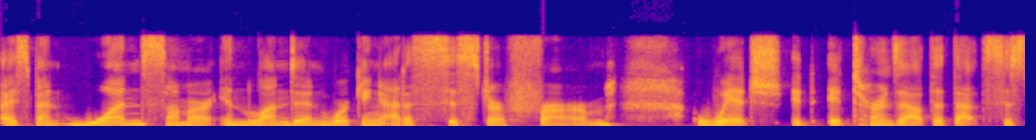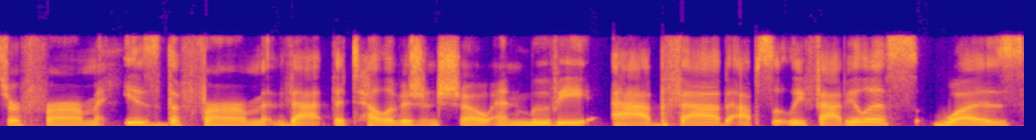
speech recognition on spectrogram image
I, spent one summer in London working at a sister firm, which it, it turns out that that sister firm is the firm that the television show and movie Ab Fab, Absolutely Fabulous, was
